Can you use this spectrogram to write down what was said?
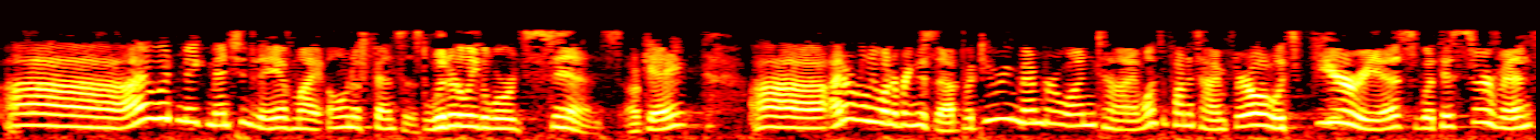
uh, I would make mention today of my own offenses. Literally the word sins, okay? Uh, I don't really want to bring this up, but do you remember one time, once upon a time, Pharaoh was furious with his servants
